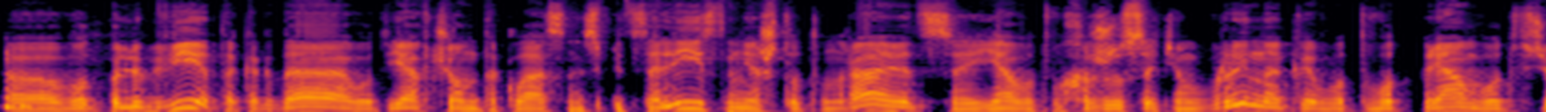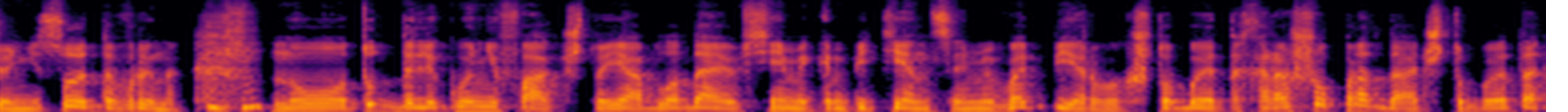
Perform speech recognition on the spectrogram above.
Вот по любви это когда вот я в чем-то классный специалист, мне что-то нравится, я вот выхожу с этим в рынок, и вот, вот прям вот все несу это в рынок. Но тут далеко не факт, что я обладаю всеми компетенциями, во-первых, чтобы это хорошо продать, чтобы это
